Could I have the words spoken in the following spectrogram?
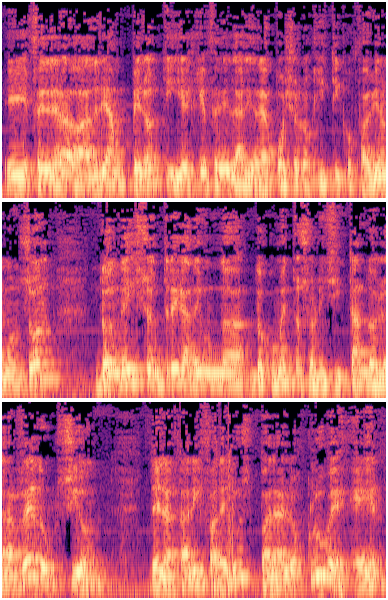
eh, Federado Adrián Perotti y el jefe del área de apoyo logístico Fabián Monzón donde hizo entrega de un documento solicitando la reducción de la tarifa de luz para los clubes en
